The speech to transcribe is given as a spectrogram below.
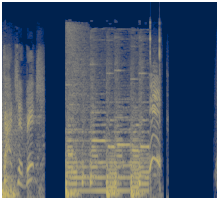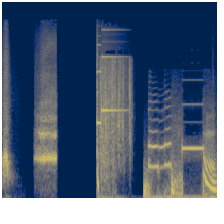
Gotcha, bitch! Well,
